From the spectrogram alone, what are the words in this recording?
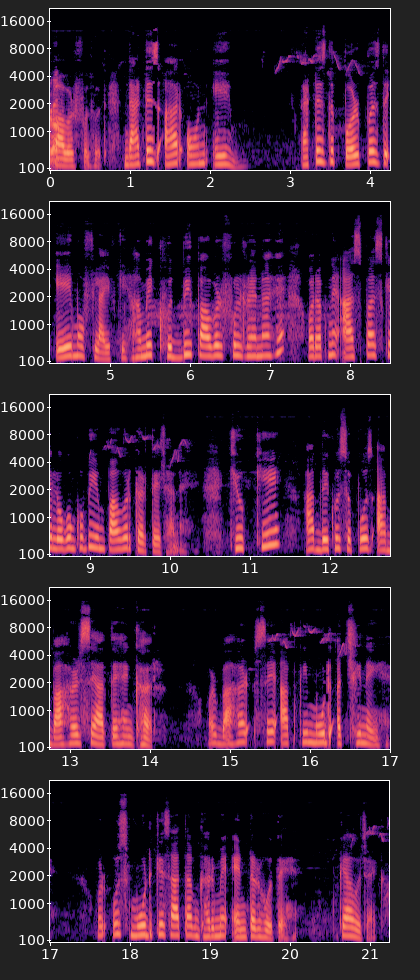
पावरफुल होते that is our own aim that is the purpose the aim of life कि हमें खुद भी पावरफुल रहना है और अपने आसपास के लोगों को भी एम्पावर करते जाना है। क्योंकि आप देखो सपोज़ आप बाहर से आते हैं घर और बाहर से आपकी मूड अच्छी नहीं है। और उस मूड के साथ आप घर में एंटर होते हैं। तो क्या हो जाएगा?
